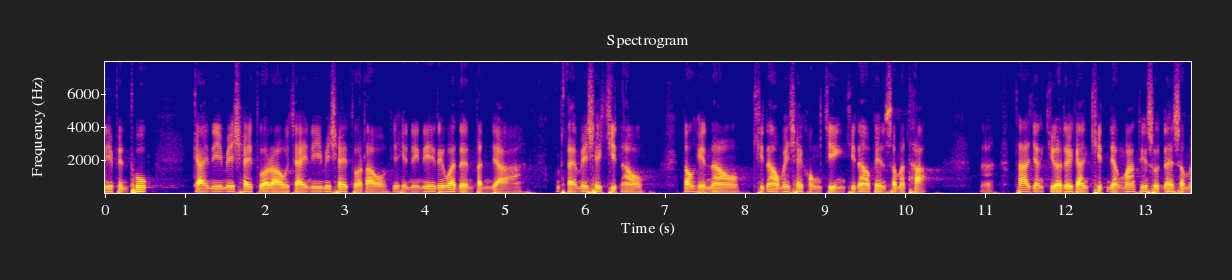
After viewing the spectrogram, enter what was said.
นี้เป็นทุกข์กายนี้ไม่ใช่ตัวเราใจนี้ไม่ใช่ตัวเรา จะเห็นอย่างนี้เรียกว่าเดินปัญญา แต่ไม่ใช่คิดเอา ต้องเห็นเอาคิดเอาไม่ใช่ของจริง คิดเอาเป็นสมถะนะถ้ายังเจือด้วยการคิดอย่างมากที่สุดได้สม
